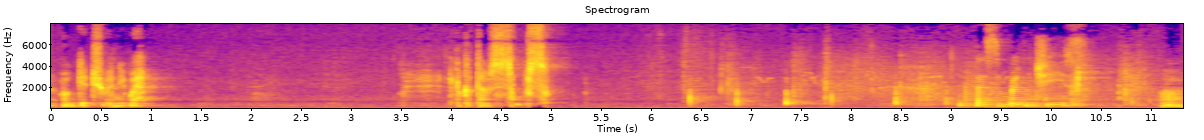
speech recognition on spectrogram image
That won't get you anywhere. Look at those sops. There's some bread and cheese. Huh?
